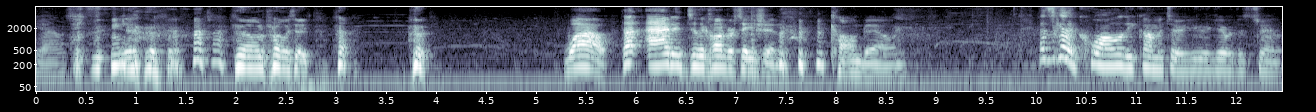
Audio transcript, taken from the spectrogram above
Yeah, it'll take three. that would probably take. Wow, that added to the conversation. Calm down. That's the kind of quality commentary you're gonna get with this channel.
